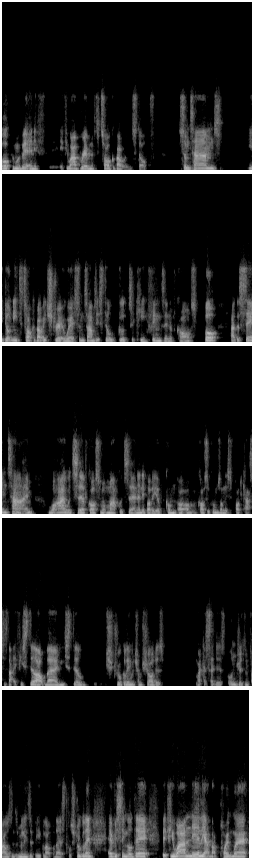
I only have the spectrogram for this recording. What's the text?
open with it and if if you are brave enough to talk about it and stuff, sometimes you don't need to talk about it straight away. Sometimes it's still good to keep things in, of course, but at the same time, what I would say, of course, and what Mark would say, and anybody of, come, of course who comes on this podcast, is that if you're still out there and you're still struggling, which I'm sure there's like I said, there's hundreds and thousands and millions of people out there still struggling every single day. But if you are nearly at that point where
